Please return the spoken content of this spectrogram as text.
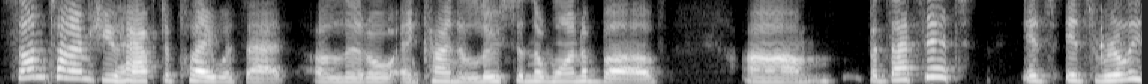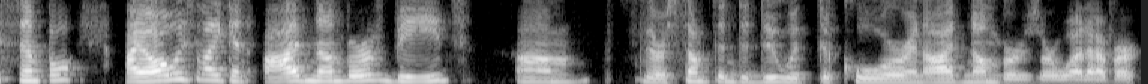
Sometimes you have to play with that a little and kind of loosen the one above. Um, but that's it. It's, it's really simple. I always like an odd number of beads. Um, there's something to do with decor and odd numbers or whatever.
